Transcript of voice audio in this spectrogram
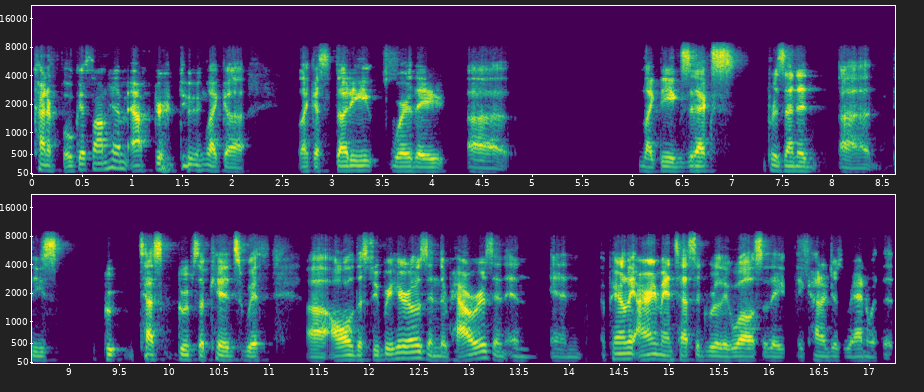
kind of focus on him after doing like a like a study where they uh like the execs presented uh these gr- test groups of kids with uh, all of the superheroes and their powers, and and and apparently Iron Man tested really well, so they they kind of just ran with it.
